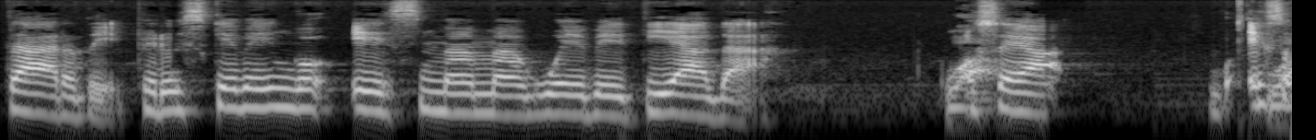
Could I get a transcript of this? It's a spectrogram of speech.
tarde, pero es que vengo es mamahueveteada. O sea, eso,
